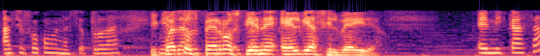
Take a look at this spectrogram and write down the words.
Así fue como nació Prodan. ¿Y cuántos perros tiene Elvia Silveira? En mi casa,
